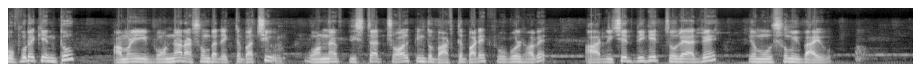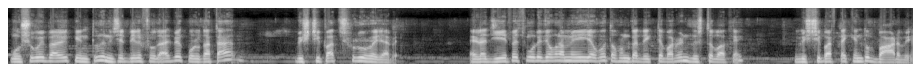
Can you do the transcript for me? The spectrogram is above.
উপরে কিন্তু আমরা এই বন্যার আশঙ্কা দেখতে পাচ্ছি। বন্যার তিস্তার জল কিন্তু বাড়তে পারে প্রবলভাবে। আর নিচের দিকে চলে আসবে যে মৌসুমি বায়ু। মৌসুমি বায়ু কিন্তু নিচের দিকে চলে আসবে, কলকাতা বৃষ্টিপাত শুরু হয়ে যাবে। এটা জিএফএস মোডে যখন আমি নিয়ে যাব, তখনকার দেখতে পারবেন পারবেন বৃষ্টিপাতটা কিন্তু বাড়বে।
